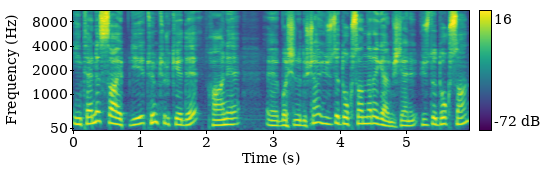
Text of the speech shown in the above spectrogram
İnternet sahipliği tüm Türkiye'de hane e, başına düşen %90'lara gelmiş. Yani %90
